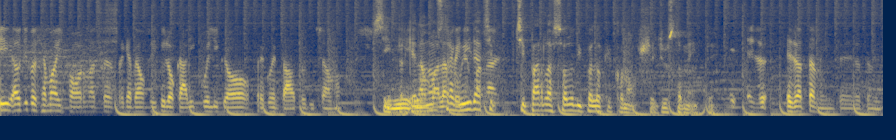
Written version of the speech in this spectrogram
Sì, oggi passiamo ai format perché abbiamo finito i locali, quelli che ho frequentato, diciamo. Sì, Quindi perché la nostra guida ci, ci, parla solo di quello che conosce, giustamente. Es- esattamente, esattamente.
